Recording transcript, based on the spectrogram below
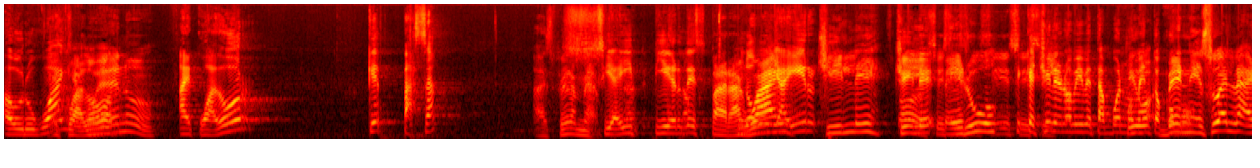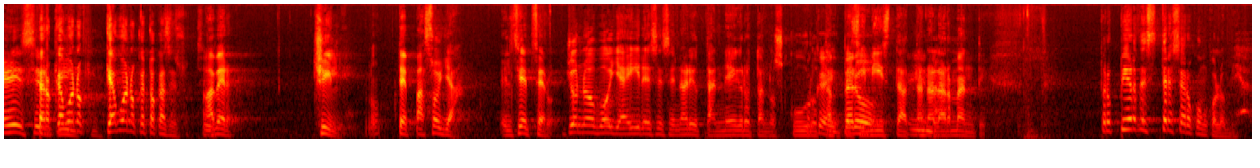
a Uruguay, Ecuador. Bueno. A Ecuador. ¿Qué pasa Ah, espérame. si ahí pierdes? Paraguay, no voy a ir. Chile, Chile, sí, sí, Perú. sí, Sí, que Chile no vive tan buen Digo, momento como. Venezuela es Pero qué que- bueno, qué bueno que tocas eso. A ver, Chile, ¿no? Te pasó ya. El 7-0. Yo no voy a ir a ese escenario tan negro, tan oscuro, tan pero- pesimista, tan alarmante. Pero pierdes 3-0 con Colombia.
